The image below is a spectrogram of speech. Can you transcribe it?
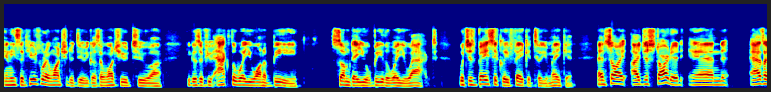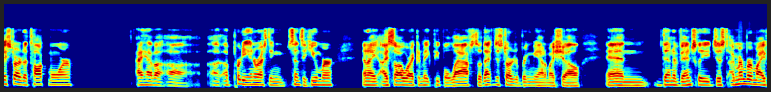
and he said, "Here's what I want you to do." He goes, "I want you to," uh, he goes, "If you act the way you want to be, someday you'll be the way you act." Which is basically fake it till you make it. And so I, I just started, and as I started to talk more, I have a a, a pretty interesting sense of humor, and I, I saw where I could make people laugh. So that just started to bring me out of my shell. And then eventually, just I remember my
